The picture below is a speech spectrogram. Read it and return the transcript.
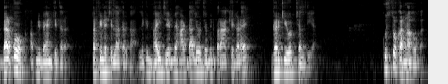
डरपोक, अपनी बहन की तरह टफी ने चिल्लाकर कहा, लेकिन भाई जेब में हाथ डाले और ज़मीन पर आँखें गड़ाए, घर की ओर चल दिया। कुछ तो करना होगा।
